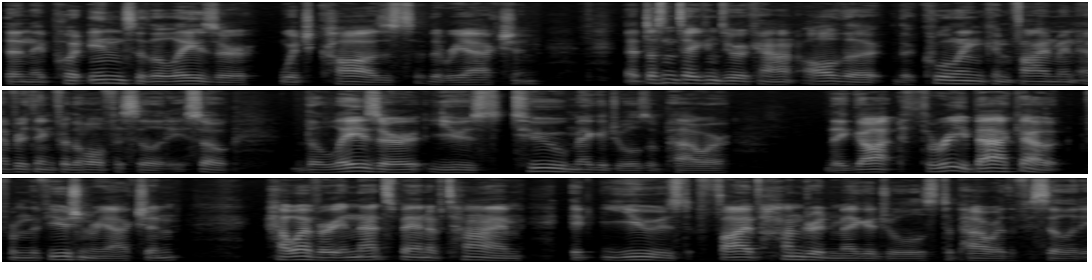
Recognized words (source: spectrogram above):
than they put into the laser, which caused the reaction. That doesn't take into account all the, the cooling, confinement, everything for the whole facility. So the laser used two megajoules of power. They got three back out from the fusion reaction. However, in that span of time, it used 500 megajoules to power the facility.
